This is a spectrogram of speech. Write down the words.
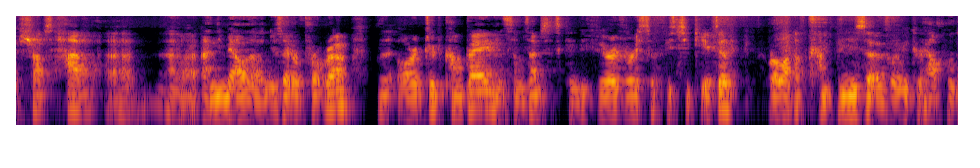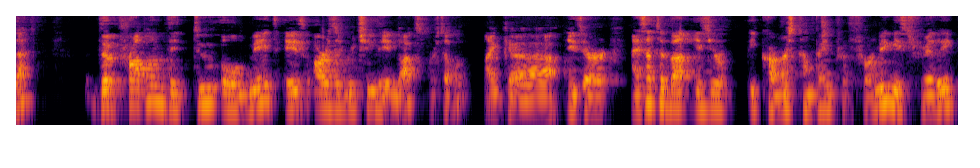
shops have uh, uh an email uh, newsletter program or a drip campaign, and sometimes it can be very, very sophisticated. Are a lot of companies uh, going to help with that the problem they do all meet is are they reaching the inbox first of all? Like uh, is there and it's not about is your e-commerce campaign performing? It's really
